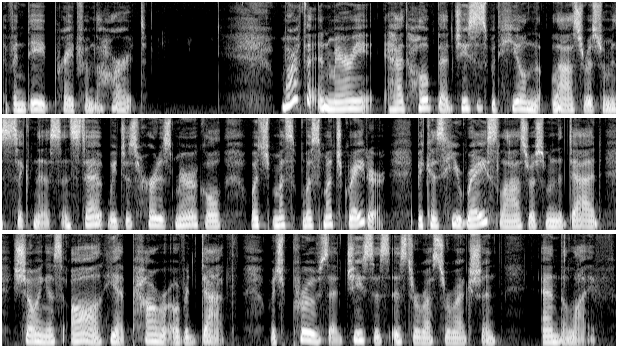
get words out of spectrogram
if indeed prayed from the heart. Martha and Mary had hoped that Jesus would heal Lazarus from his sickness. Instead, we just heard his miracle, which was much greater, because he raised Lazarus from the dead, showing us all he had power over death, which proves that Jesus is the resurrection and the life.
